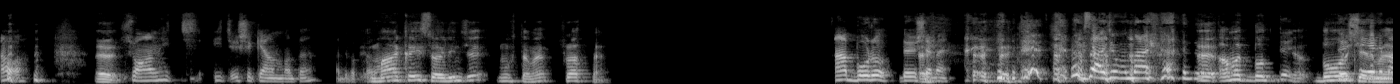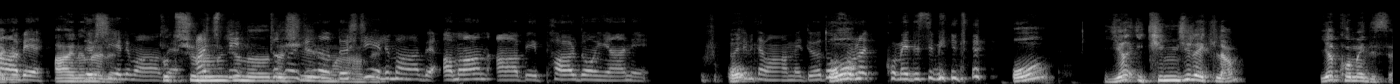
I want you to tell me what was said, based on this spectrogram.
Aa, Evet. şu an hiç hiç ışık yanmadı. Hadi bakalım. Markayı söyleyince muhtemelen Fırat ben. Aa, boru döşeme. Sadece bunlar geldi. Evet, ama do- Dö- doğru Döşeyelim kelime. abi. Aynen öyle. Döşeyelim abi. Tut şunun Aç bir- ucunu, tut döşeyelim ucunu, abi. döşeyelim abi. Aman abi pardon yani. O, Öyle mi devam ediyordu? O, o- sonra komedisi miydi? o ya ikinci reklam ya komedisi.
